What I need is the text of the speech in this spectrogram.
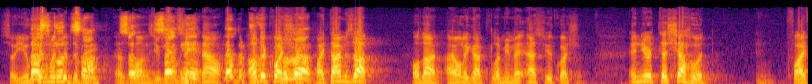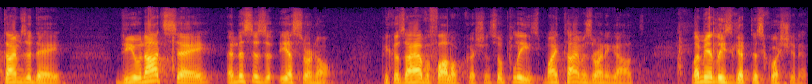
So you That's can win good, the debate Sam. as So- long as you same get saved. Now, other truth question. prevail. My time is up. Hold on. I only got, let me ask you a question. In your tashahud, five times a day, do you not say, and this is a yes or no, because I have a follow-up question. So please, my time is running out. Let me at least get this question in.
